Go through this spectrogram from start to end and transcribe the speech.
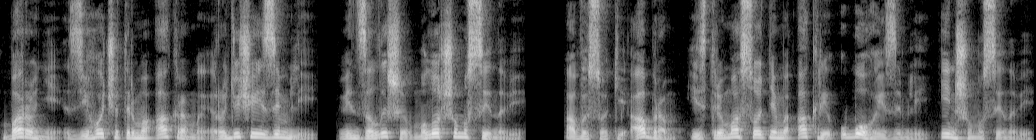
Бароні з його чотирма акрами родючої землі він залишив молодшому синові, а високий Абрам із трьома сотнями акрів убогої землі іншому синові,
